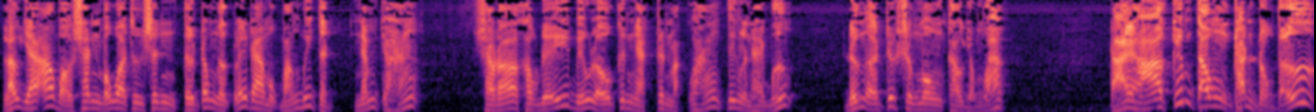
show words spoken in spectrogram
Lão giả áo bào xanh bỏ qua thư sinh, từ trong ngực lấy ra một bản bí tịch, nắm cho hắn. sau đó không để ý biểu lộ kinh ngạc trên mặt của hắn tiến lên hai bước, đứng ở trước sân môn cao giọng quát. Đại hạ kiếm tông thanh trùng tử,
